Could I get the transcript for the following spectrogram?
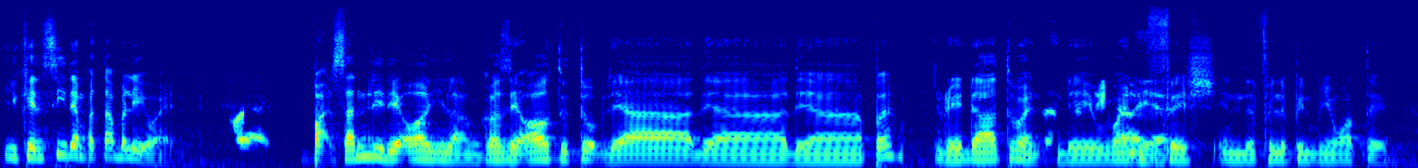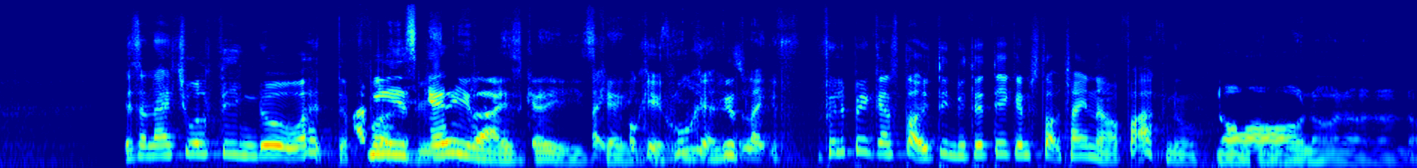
you can see them patah balik right? But suddenly they all hilang because they all tutup their their their apa radar tu kan. They went yeah. fish in the Philippine punya water. It's an actual thing though. What the I fuck? mean, it's dude? scary lah. It's scary. It's Like, scary. okay, who can because- like if Philippines can stop? You think Duterte can stop China? Fuck no. No, no, no, no, no,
